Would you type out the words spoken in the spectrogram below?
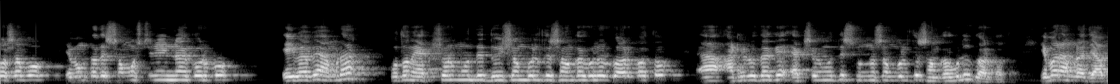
বসাবো এবং তাদের সমষ্টি নির্ণয় করব। এইভাবে আমরা প্রথম একশোর মধ্যে দুই সম্বলিত সংখ্যাগুলোর গড় কত? আঠেরো দাগে একশোর মধ্যে শূন্য সম্বলিত সংখ্যাগুলির গড় কত? এবার আমরা যাব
